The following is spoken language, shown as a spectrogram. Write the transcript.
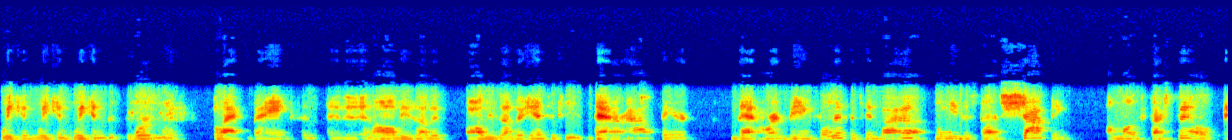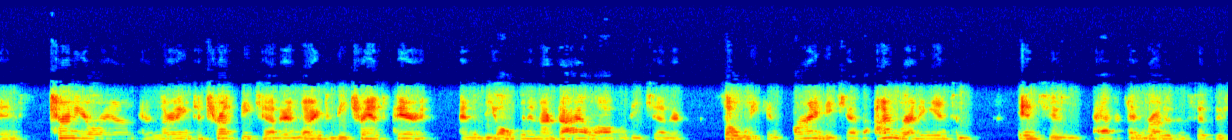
we can we can we can work with black banks and, and, and all these other all these other entities that are out there that aren't being solicited by us. We need to start shopping amongst ourselves and turning around and learning to trust each other and learning to be transparent and to be open in our dialogue with each other so we can find each other. I'm running into into African brothers and sisters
